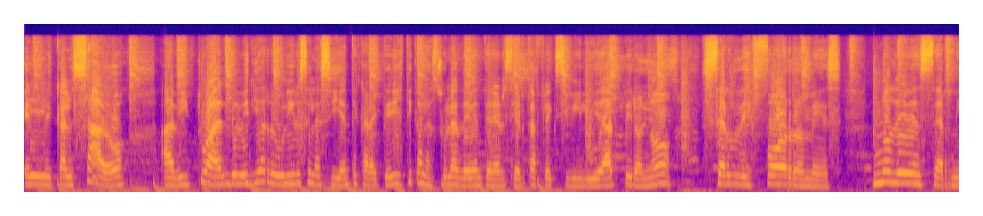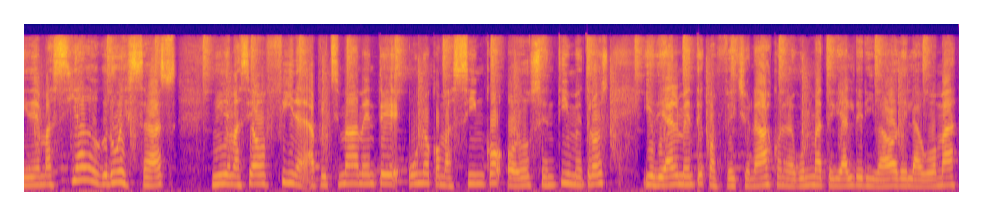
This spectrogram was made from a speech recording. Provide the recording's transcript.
el calzado habitual debería reunirse las siguientes características. Las suelas deben tener cierta flexibilidad, pero no ser deformes. No deben ser ni demasiado gruesas ni demasiado finas, aproximadamente 1,5 o 2 centímetros, idealmente confeccionadas con algún material derivado de la goma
